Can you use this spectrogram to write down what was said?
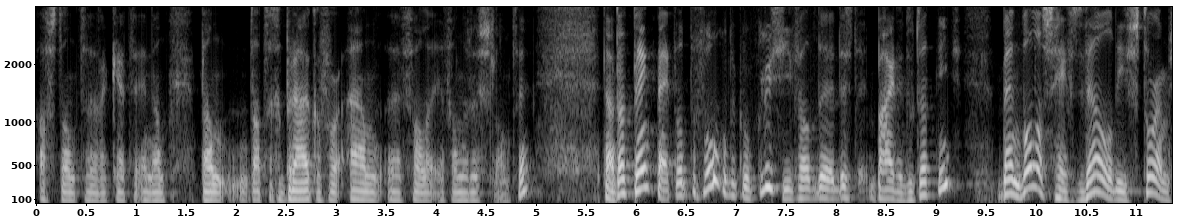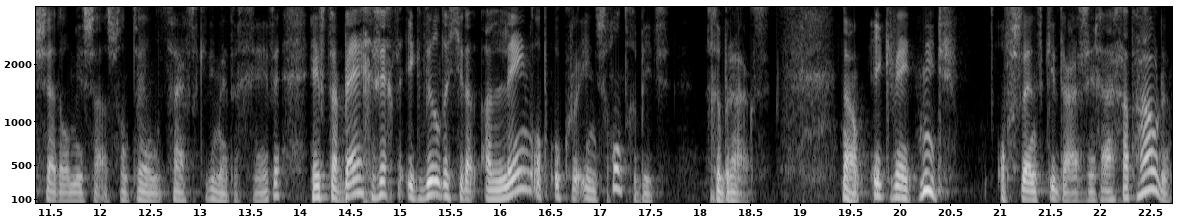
afstand raketten en dan, dan dat te gebruiken voor aanvallen van Rusland. Hè? Nou, dat brengt mij tot de volgende conclusie. Van de, dus Biden doet dat niet. Ben Wallace heeft wel die Storm Shadow missiles van 250 kilometer gegeven. Heeft daarbij gezegd: Ik wil dat je dat alleen op Oekraïns grondgebied gebruikt. Nou, ik weet niet of Zelensky daar zich aan gaat houden.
